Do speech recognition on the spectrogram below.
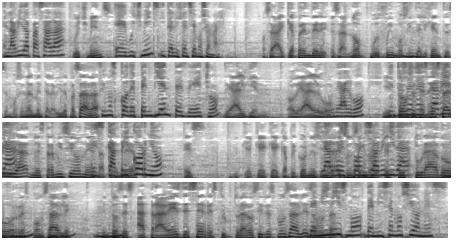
en la vida pasada, Which means, eh, which means inteligencia emocional. o sea, hay que aprender, o sea, no pues, fuimos inteligentes emocionalmente a la vida pasada Fuimos codependientes, de hecho, de alguien o de algo. o de algo. y, entonces, en esta, vida, nuestra misión es, es aprender- Capricornio, es que, que, que Capricornio es, La un, es un signo responsabilidad. estructurado, responsable. Entonces, a través de ser estructurados y responsables, de vamos mí a- mismo, de mis emociones,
